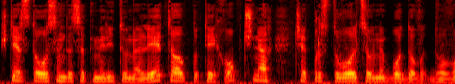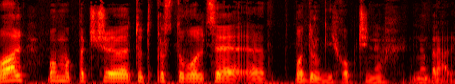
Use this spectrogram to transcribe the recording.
480 meritev na leto po teh občinah, če prostovoljcev ne bo dovolj, bomo pač eh, tudi prostovoljce eh, po drugih občinah nabrali.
